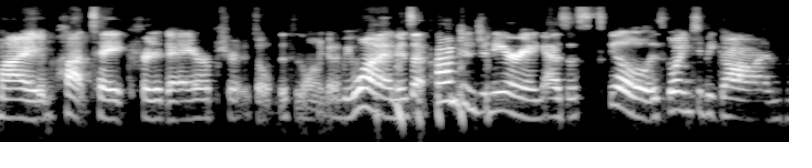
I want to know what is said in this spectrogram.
my hot take for today, or I'm sure this is only going to be one, is that prompt engineering as a skill is going to be gone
